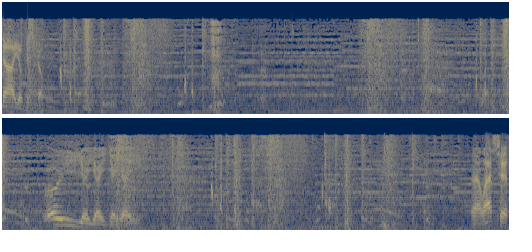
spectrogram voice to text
nah, you don't get to jump. Ay, ay. Hit.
